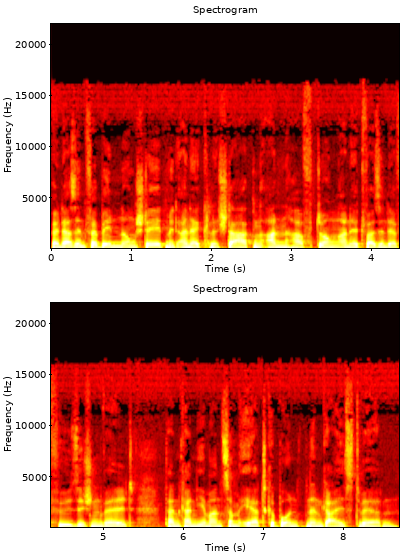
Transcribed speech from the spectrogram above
Wenn das in Verbindung steht mit einer starken Anhaftung an etwas in der physischen Welt, dann kann jemand zum erdgebundenen Geist werden.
